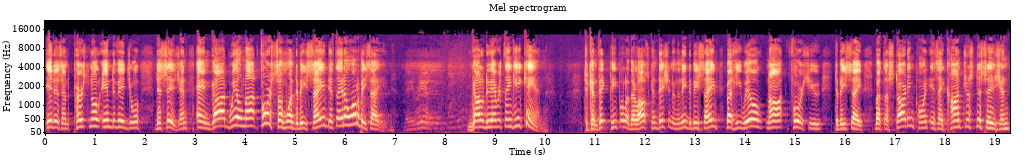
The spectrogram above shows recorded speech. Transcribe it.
It is a personal, individual decision, and God will not force someone to be saved if they don't want to be saved. Amen. God will do everything He can to convict people of their lost condition and the need to be saved, but He will not force you to be saved. But the starting point is a conscious decision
